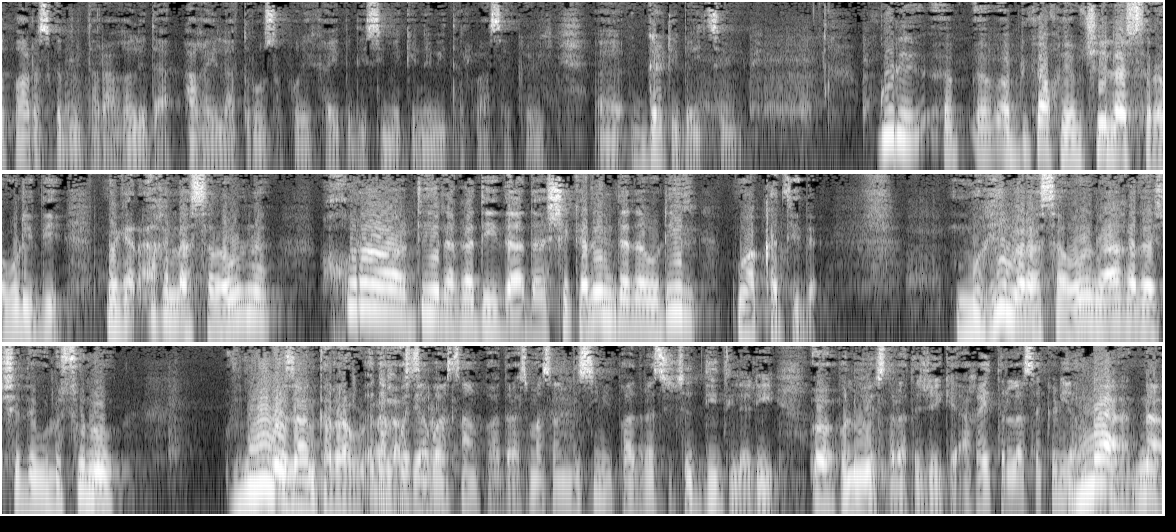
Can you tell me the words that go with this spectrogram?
لپاره څخه دلته راغلې ده هغه یې لا تر اوسه پورې ښایي په دې سیمه کې نه وي ترلاسه کړي ګټې به یې څه وي ګوري امریکا خو یو چې لاس راوړي دي مګر هغه لاس راوړنه خورا ډیره غدي ده د شکرین ده او ډیر موقتی ده مهمه رسونه هغه ده چې د ولسونو مینه ځان ته راوړ دا خو د افغانستان په ادرس مثلا د سیمې په ادرس چې دید لري په لوی ستراتیژي کې هغه تر لاسه کړی نه نه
